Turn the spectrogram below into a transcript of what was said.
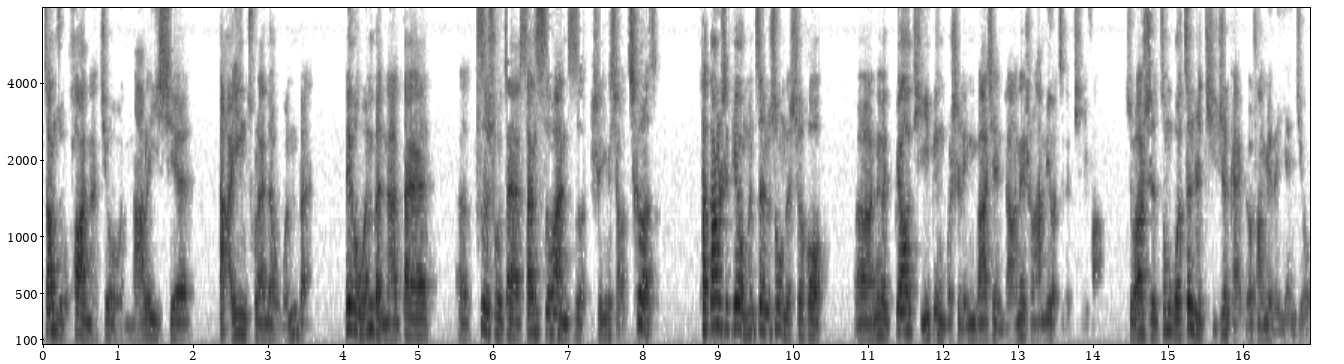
张祖化呢就拿了一些打印出来的文本，那个文本呢大概呃字数在三四万字，是一个小册子。他当时给我们赠送的时候，呃，那个标题并不是零八宪章，那时候还没有这个提法，主要是中国政治体制改革方面的研究。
